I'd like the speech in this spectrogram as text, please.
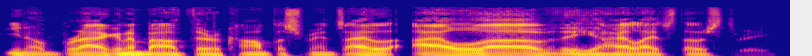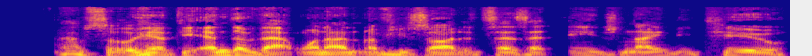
you know, bragging about their accomplishments. I I love that he highlights those three. Absolutely. At the end of that one, I don't know if you saw it. It says at age 92,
